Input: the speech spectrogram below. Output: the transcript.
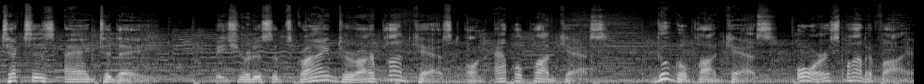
Texas Ag Today. Be sure to subscribe to our podcast on Apple Podcasts, Google Podcasts, or Spotify.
